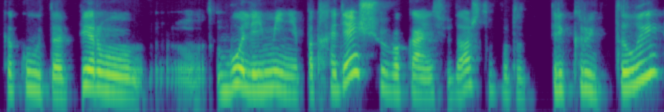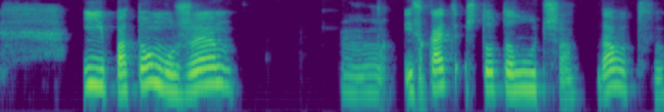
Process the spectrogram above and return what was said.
какую-то первую более-менее подходящую вакансию, да, чтобы вот прикрыть тылы, и потом уже искать что-то лучше, да, вот в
